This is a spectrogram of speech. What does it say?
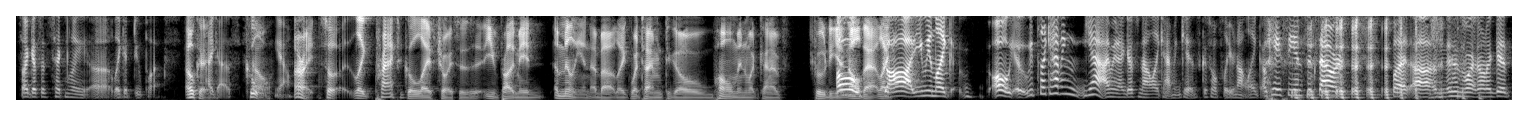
So I guess it's technically uh, like a duplex. Okay. I guess. Cool. So, yeah. All right. So, like practical life choices, you've probably made a million about like what time to go home and what kind of food to get and all that. Like, Oh, God, you mean like oh, it's like having yeah. I mean, I guess not like having kids because hopefully you're not like okay, see you in six hours. but um, this is why I don't get.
